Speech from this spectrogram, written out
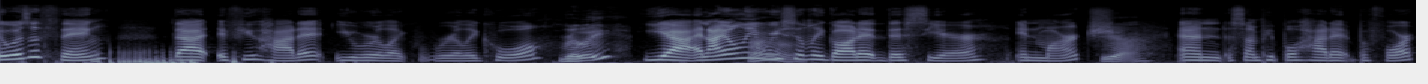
it was a thing that if you had it, you were like really cool. Really? Yeah, and I only Oh. recently got it this year in March, Yeah. and some people had it before.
